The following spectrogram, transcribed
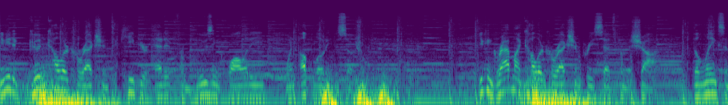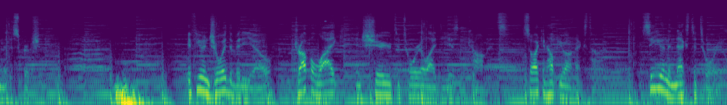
you need a good color correction to keep your edit from losing quality when uploading to social media. You can grab my color correction presets from the shop, the link's in the description. If you enjoyed the video, drop a like and share your tutorial ideas in the comments so I can help you out next time. See you in the next tutorial.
